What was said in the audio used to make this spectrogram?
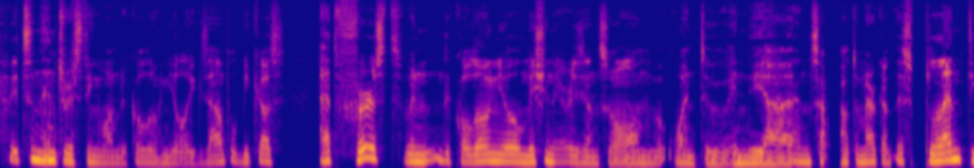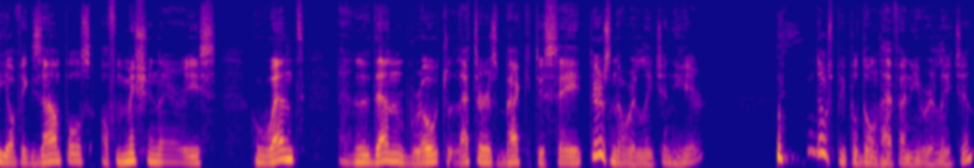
it's an interesting one, the colonial example, because at first, when the colonial missionaries and so on went to India and South America, there's plenty of examples of missionaries who went and who then wrote letters back to say, There's no religion here. Those people don't have any religion.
